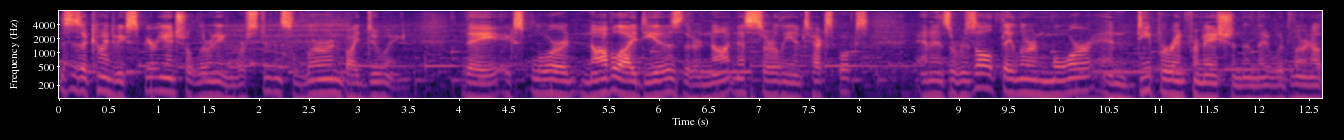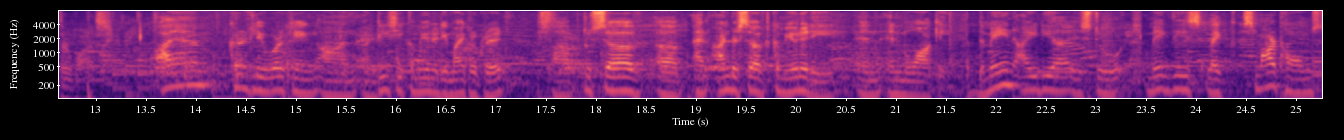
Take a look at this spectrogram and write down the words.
This is a kind of experiential learning where students learn by doing. They explore novel ideas that are not necessarily in textbooks, and as a result, they learn more and deeper information than they would learn otherwise. I am currently working on a DC community microgrid uh, to serve uh, an underserved community in, in Milwaukee. The main idea is to make these like smart homes.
